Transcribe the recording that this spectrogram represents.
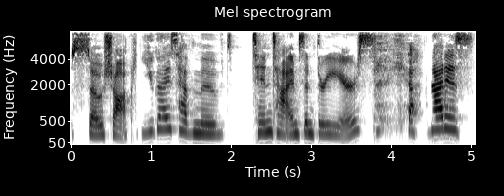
so shocked. You guys have moved 10 times in three years. yeah. That is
